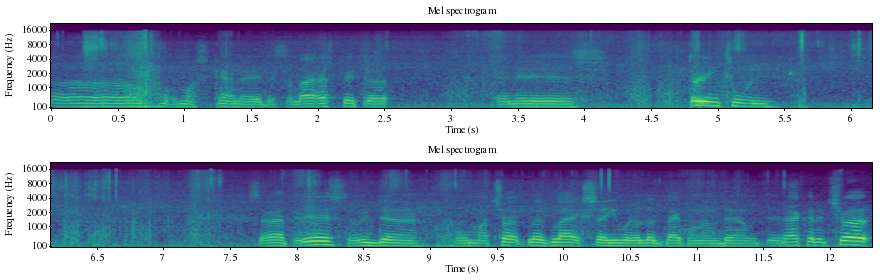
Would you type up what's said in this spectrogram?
Uh, with my scanner, it's the last pickup, and it is 320. So after this, we're done. What my truck look like, show you what it look like when I'm done with this. Back of the truck,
